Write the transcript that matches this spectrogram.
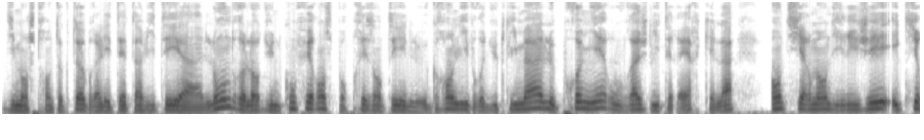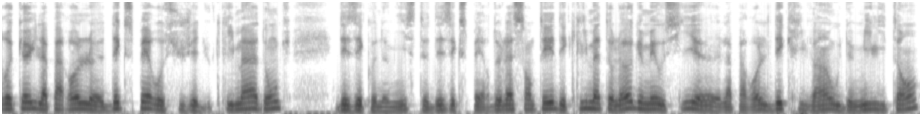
Dimanche 30 octobre, elle était invitée à Londres lors d'une conférence pour présenter le Grand Livre du Climat, le premier ouvrage littéraire qu'elle a entièrement dirigé et qui recueille la parole d'experts au sujet du climat, donc des économistes, des experts de la santé, des climatologues, mais aussi euh, la parole d'écrivains ou de militants.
